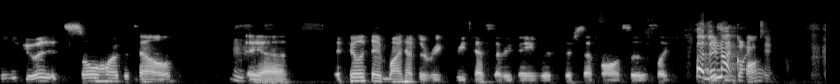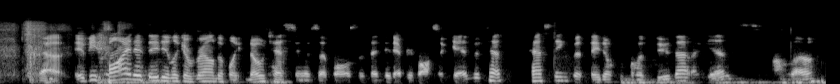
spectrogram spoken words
really good. It's so hard to tell. Hmm. Yeah, I feel like they might have to re- retest everything with their set bonuses. Like, oh, they're not going fine. to. yeah, it'd be fine if they did like a round of like no testing with set balls, and then did every boss again with test testing, but they don't want to do that. I guess. I don't know.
